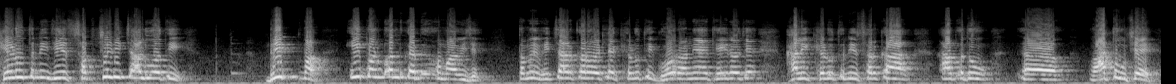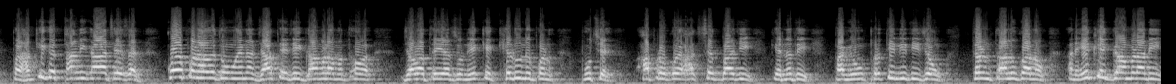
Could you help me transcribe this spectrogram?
ખેડૂતની જે સબસિડી ચાલુ હતી ડ્રીપમાં એ પણ બંધ કરી દેવામાં આવી છે. તમે વિચાર કરો એટલે ખેડૂતી ઘોર અન્યાય થઈ રહ્યો છે. ખાલી ખેડૂતની સરકાર આ બધું વાતું છે, પણ હકીકત સ્થાનિક આ છે સાહેબ. કોઈ પણ આવે તો હું એના જાતે જઈ ગામડામાં જવા તૈયાર છું ને એક એક ખેડૂને પણ પૂછે. આપણો કોઈ આક્ષેપબાજી કે નથી. બાકી હું પ્રતિનિધિ જઉં ત્રણ તાલુકાનો અને એક એક ગામડાની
